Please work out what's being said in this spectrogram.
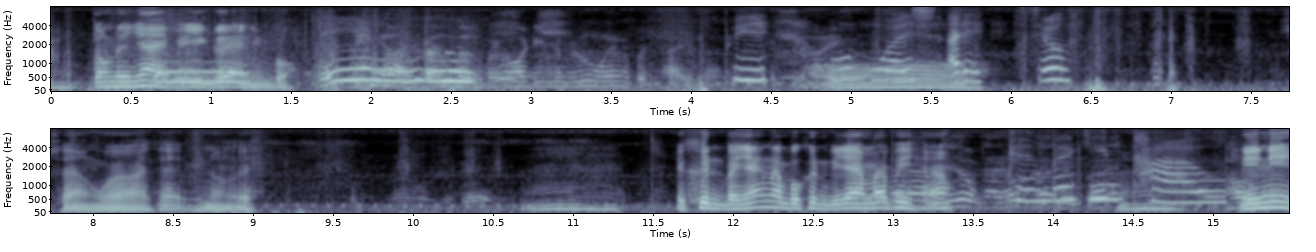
มต้องได้ย้ายไปอีกเด้ออันนี้บ่ดิไม่นได้ตั้งเบิ่งเพิ่นเอาดินน้ำลูกให้เพิ่นไทยนะพี่ให้ผู้ป่วยใส่ซึ่งสั่งว่าแท้พี่น้องเอ้ยอืมจะขึ้นไปยังนะบ่ขึ้นก็ย่ามาพี่เอ้าขึ้นไปกินข้าวนี่นี่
